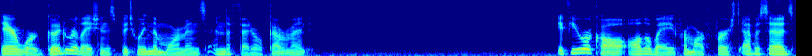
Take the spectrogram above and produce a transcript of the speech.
there were good relations between the Mormons and the federal government. If you recall all the way from our first episodes,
